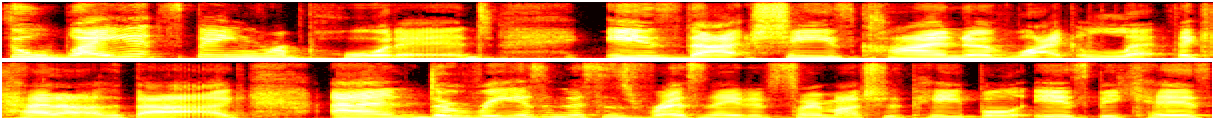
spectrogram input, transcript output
the way it's being reported is that she's kind of like let the cat out of the bag. And the reason this has resonated so much with people is because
